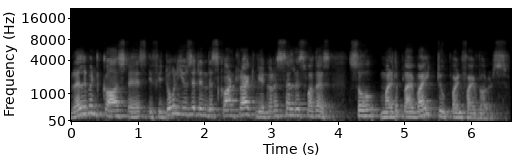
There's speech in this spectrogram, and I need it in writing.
relevant cost is if you don't use it in this contract we are going to sell this for this so multiply by 2.5 dollars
